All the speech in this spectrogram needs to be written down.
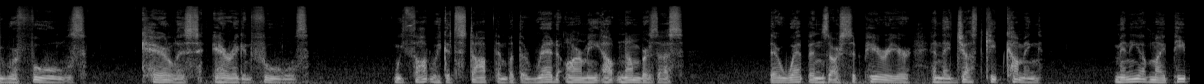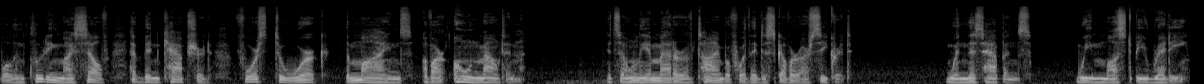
We were fools. Careless, arrogant fools. We thought we could stop them, but the Red Army outnumbers us. Their weapons are superior, and they just keep coming. Many of my people, including myself, have been captured, forced to work the mines of our own mountain. It's only a matter of time before they discover our secret. When this happens, we must be ready.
